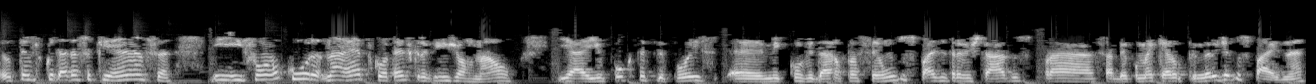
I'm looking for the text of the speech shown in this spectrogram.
eu tenho que cuidar dessa criança. E, e foi uma loucura. Na época eu até escrevi em jornal, e aí um pouco tempo depois é, me convidaram para ser um dos pais entrevistados para saber como é que era o primeiro dia dos pais, né?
